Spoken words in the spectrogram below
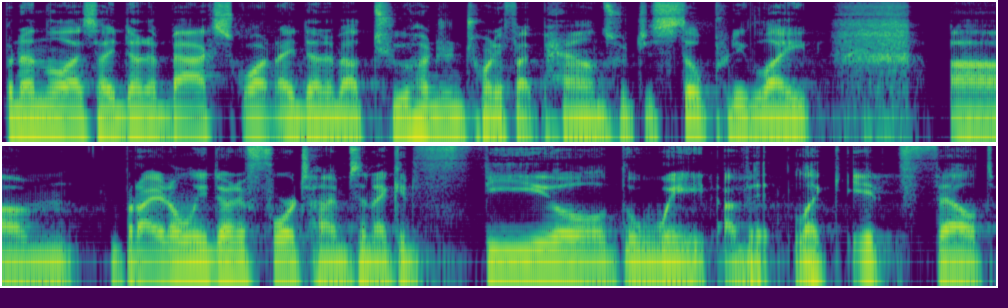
But nonetheless, I'd done a back squat and I'd done about 225 pounds, which is still pretty light. Um, but I had only done it four times and I could feel the weight of it. Like it felt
